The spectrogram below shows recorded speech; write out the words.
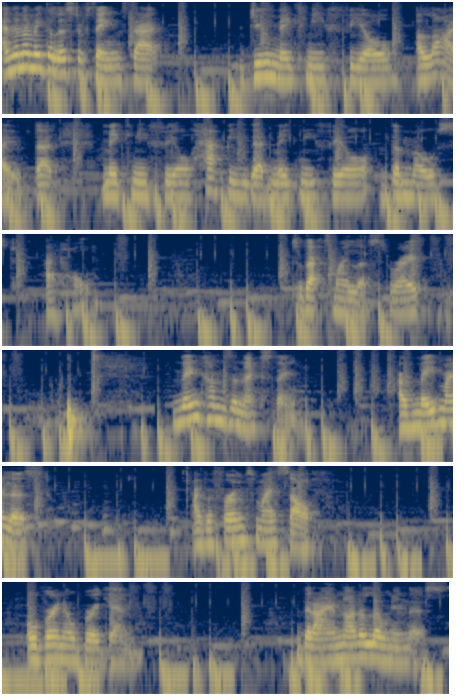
And then I make a list of things that do make me feel alive, that make me feel happy, that make me feel the most at home. So that's my list, right? Then comes the next thing. I've made my list. I've affirmed to myself over and over again that I am not alone in this.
